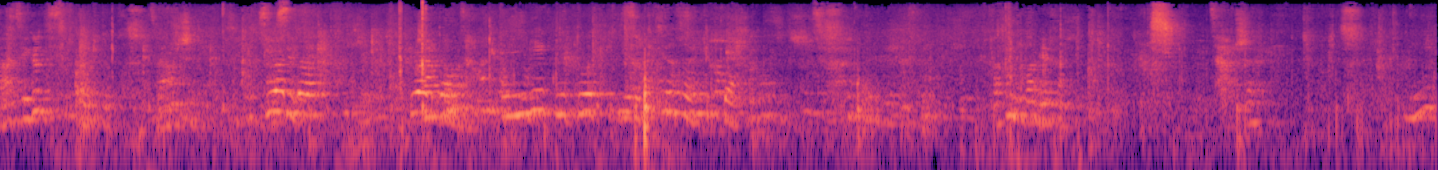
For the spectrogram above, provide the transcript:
За цэгэд за амшиг. Юугаа юугаа энийг нэгдүгээр сэтгэл хөдлөлтэй. Гатын дугаар ярих. За амшиг. Миний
